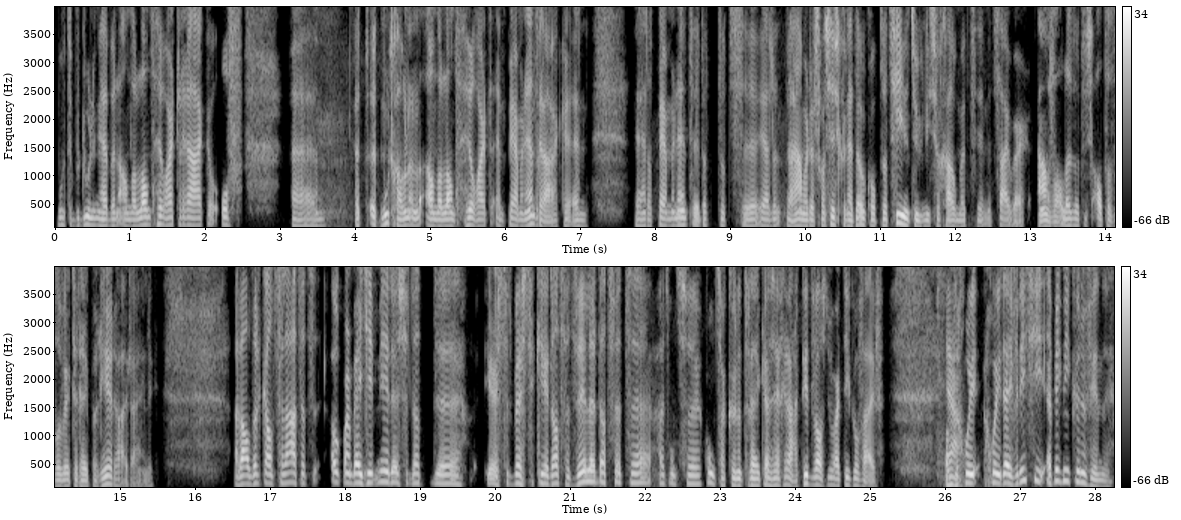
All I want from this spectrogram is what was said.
moet de bedoeling hebben een ander land heel hard te raken of ehm, het, het, moet gewoon een ander land heel hard en permanent raken. En ja, dat permanente, dat, dat, uh, ja, daar hamerde Francisco net ook op. Dat zie je natuurlijk niet zo gauw met, uh, met cyberaanvallen. Dat is altijd wel weer te repareren uiteindelijk. Aan de andere kant, ze laten het ook maar een beetje in het midden, zodat de eerste de beste keer dat we het willen, dat we het uh, uit onze kont kunnen trekken en zeggen, ja, dit was nu artikel 5. Want ja. een goede, goede definitie heb ik niet kunnen vinden.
